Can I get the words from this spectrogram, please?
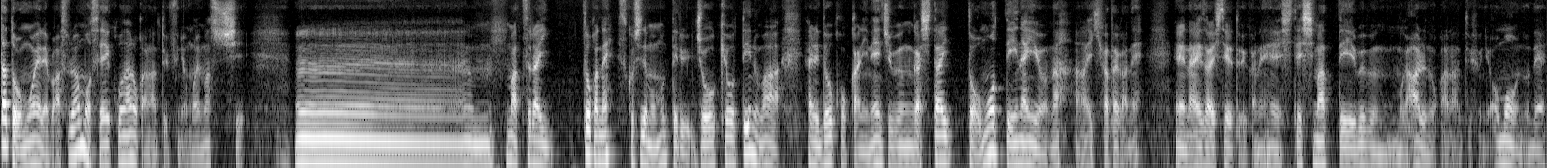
だと思えれば、それはもう成功なのかなというふうに思いますし、うーん、まあ、辛いとかね、少しでも思ってる状況っていうのは、やはりどこかにね、自分がしたいと思っていないような生き方がね、え内在しているというかね、してしまっている部分があるのかなというふうに思うので、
